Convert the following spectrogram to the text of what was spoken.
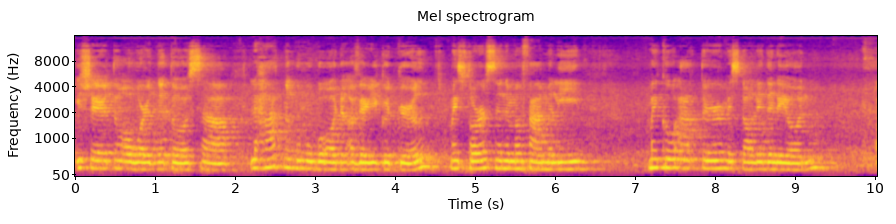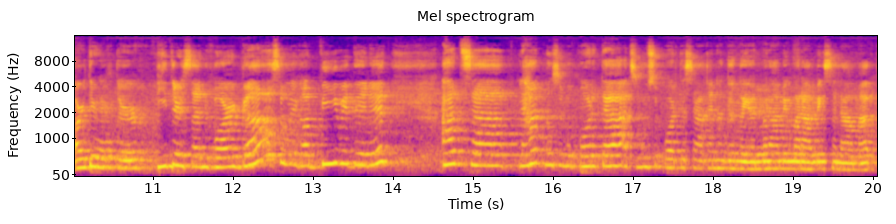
i-share tong award na to sa lahat ng bumubuo ng A Very Good Girl, my Star Cinema family, my co-actor, Miss Dolly De Leon, our director, Peter San Vargas, oh my God, B, we did it! At sa lahat ng sumuporta at sumusuporta sa akin hanggang ngayon, maraming maraming salamat.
